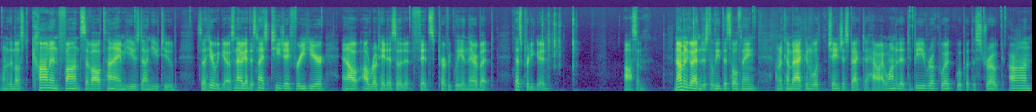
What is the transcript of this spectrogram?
One of the most common fonts of all time used on YouTube. So here we go. So now we got this nice TJ free here, and I'll I'll rotate it so that it fits perfectly in there. But that's pretty good. Awesome. Now I'm going to go ahead and just delete this whole thing. I'm going to come back and we'll change this back to how I wanted it to be real quick. We'll put the stroke on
